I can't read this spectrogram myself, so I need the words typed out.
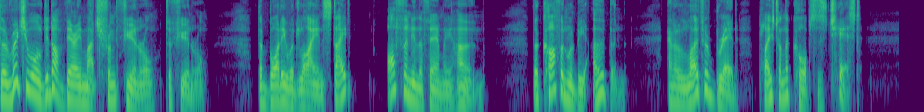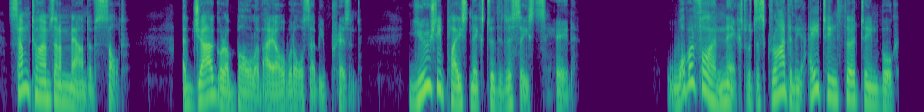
The ritual did not vary much from funeral to funeral. The body would lie in state, often in the family home. The coffin would be open, and a loaf of bread placed on the corpse's chest, sometimes on a mound of salt. A jug or a bowl of ale would also be present usually placed next to the deceased's head. What would follow next was described in the 1813 book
